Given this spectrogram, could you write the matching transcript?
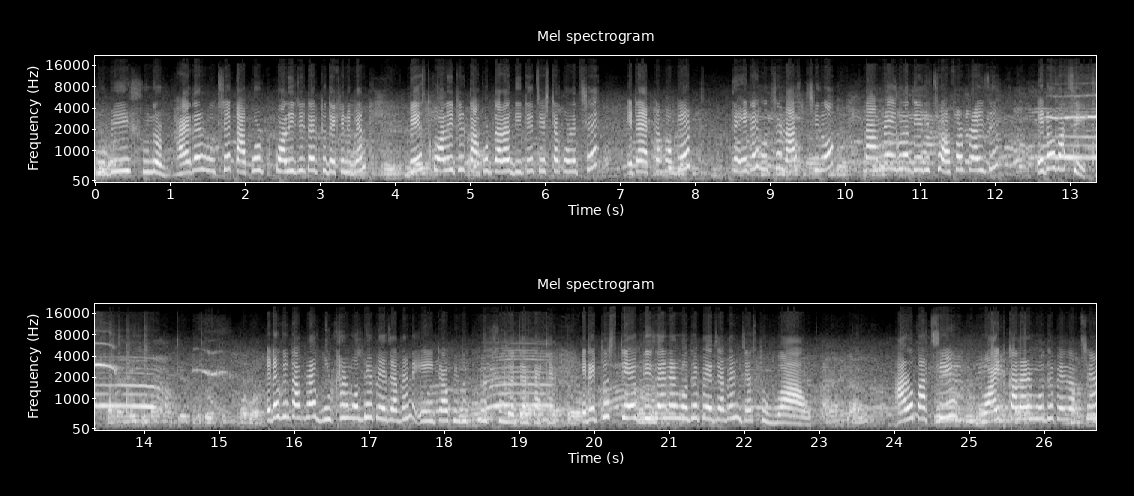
খুবই সুন্দর। ভাইদের হচ্ছে কাপড় কোয়ালিটিটা একটু দেখে নেবেন। বেস্ট কোয়ালিটির কাপড় তারা দিতে চেষ্টা করেছে। এটা একটা পকেট। তো এটাই হচ্ছে লাস্ট ছিল। তা আমরা এগুলো দিয়ে দিচ্ছি অফার প্রাইসে এটাও পাচ্ছি। এটাও কিন্তু আপনারা গুর্খার মধ্যে পেয়ে যাবেন। এইটাও কিন্তু খুব সুন্দর জাস্ট দেখেন। এটা একটু স্টেপ ডিজাইনের মধ্যে পেয়ে যাবেন। জাস্ট ওয়াও আরও পাচ্ছি। হোয়াইট কালারের মধ্যে পেয়ে যাচ্ছেন।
